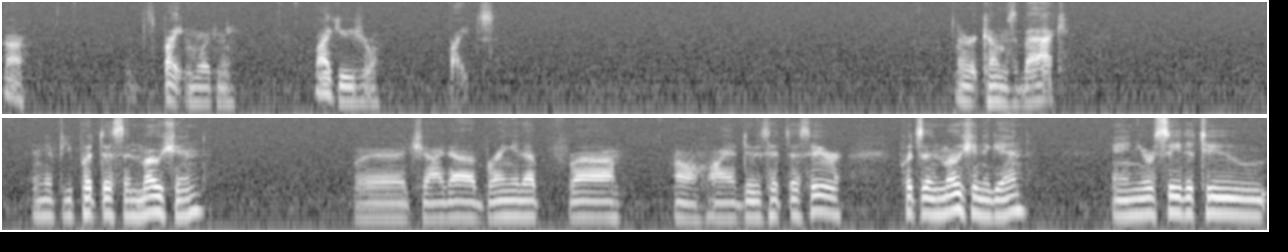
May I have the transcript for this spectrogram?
huh It's fighting with me. Like usual. Bites. There it comes back. And if you put this in motion, which I gotta bring it up, uh, oh, all I had to do is hit this here, puts it in motion again, and you'll see the two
